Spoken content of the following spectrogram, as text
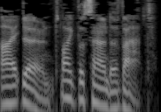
I don't like the sound of that.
